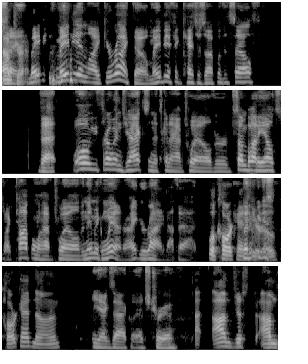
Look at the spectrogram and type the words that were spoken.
I'm trying. Maybe, maybe in like you're right though. Maybe if it catches up with itself, that oh, you throw in Jackson, it's going to have 12, or somebody else like Toppin will have 12, and then we can win. Right? You're right about that. Well, Clark had But zero. just- Clark had none. Yeah, exactly. That's true. I, I'm just I'm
